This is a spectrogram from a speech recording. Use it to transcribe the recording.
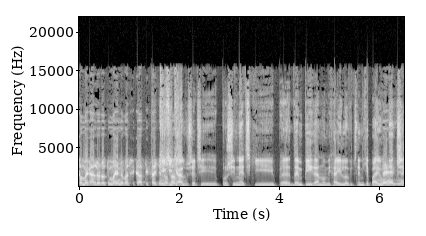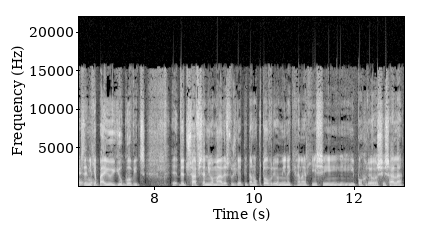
το μεγάλο ερώτημα είναι βασικά τι θα Και γινόταν... έχει κι άλλους έτσι. Προσινέτσκι, ε, δεν πήγαν ο Μιχαήλοβιτ, δεν είχε πάει Ναι, ο Μπόξιτς, ναι, δεν ναι. είχε πάει ο Γιούγκοβιτς. Ε, δεν τους άφησαν οι ομάδες τους γιατί ήταν Οκτώβριο μήνα και είχαν αρχίσει οι υποχρεώσεις. Αλλά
